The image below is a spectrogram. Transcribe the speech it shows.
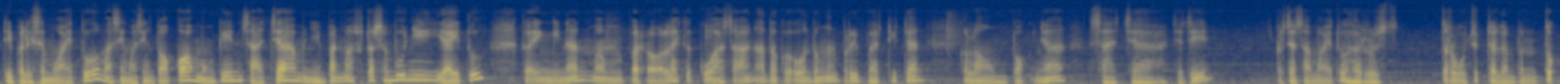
di balik semua itu, masing-masing tokoh mungkin saja menyimpan maksud tersembunyi, yaitu keinginan memperoleh kekuasaan atau keuntungan pribadi dan kelompoknya saja. Jadi, kerjasama itu harus terwujud dalam bentuk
